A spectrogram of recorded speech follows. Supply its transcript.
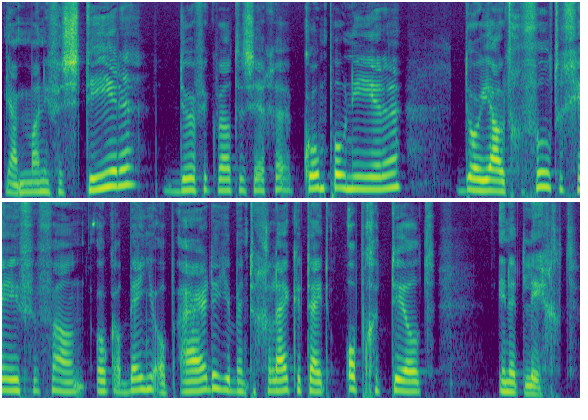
ja, manifesteren, durf ik wel te zeggen, componeren. Door jou het gevoel te geven van, ook al ben je op aarde, je bent tegelijkertijd opgetild in het licht.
